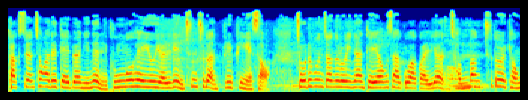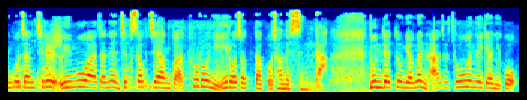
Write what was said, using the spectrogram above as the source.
박수현 청와대 대변인은 국무회의 후 열린 춘추관 브리핑에서 졸음 운전으로 인한 대형 사고와 관련 전방 추돌 경고장치를 의무화하자는 즉석 제안과 토론이 이뤄졌다고 전했습니다. 문 대통령은 아주 좋은 의견이고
